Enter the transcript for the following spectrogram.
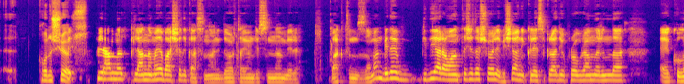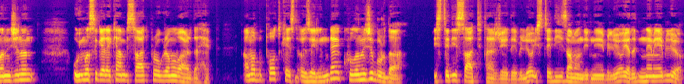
e, konuşuyoruz. Planla, planlamaya başladık aslında hani 4 ay öncesinden beri baktığımız zaman. Bir de bir diğer avantajı da şöyle bir şey hani klasik radyo programlarında e, kullanıcının uyması gereken bir saat programı vardı hep. Ama bu podcast özelinde kullanıcı burada istediği saati tercih edebiliyor, istediği zaman dinleyebiliyor ya da dinlemeyebiliyor.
